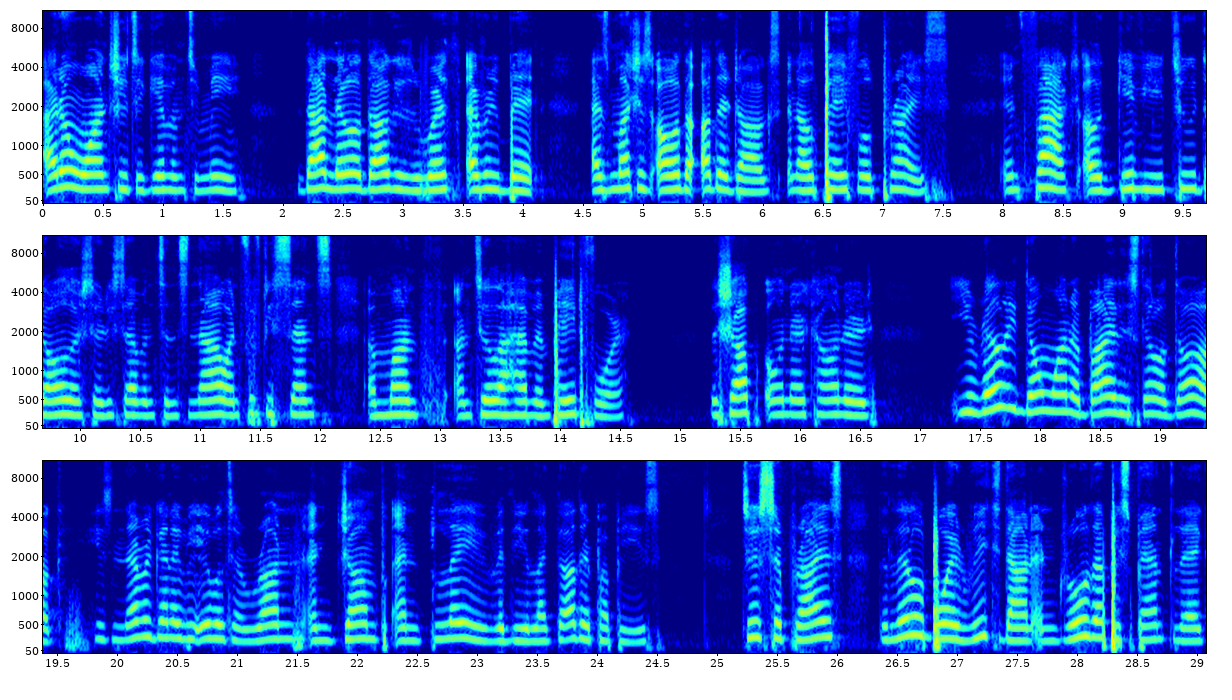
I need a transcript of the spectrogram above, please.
I don't want you to give him to me. That little dog is worth every bit, as much as all the other dogs, and I'll pay full price. In fact, I'll give you two dollars thirty-seven cents now and fifty cents a month until I have him paid for. The shop owner countered, You really don't want to buy this little dog. He's never going to be able to run and jump and play with you like the other puppies. To his surprise, the little boy reached down and rolled up his pant leg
